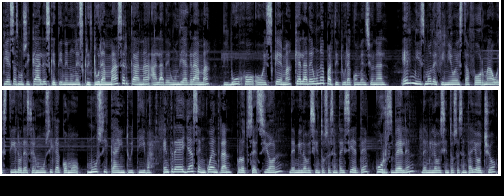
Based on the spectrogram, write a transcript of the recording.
piezas musicales que tienen una escritura más cercana a la de un diagrama, dibujo o esquema que a la de una partitura convencional. Él mismo definió esta forma o estilo de hacer música como música intuitiva. Entre ellas se encuentran Procesión de 1967, Kurzwellen de 1968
